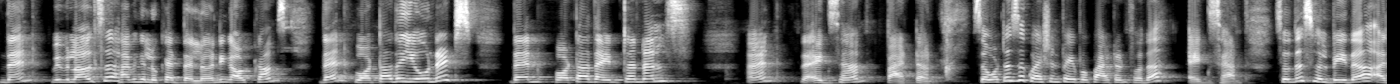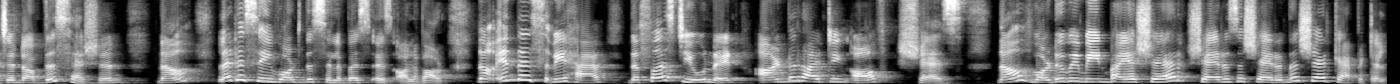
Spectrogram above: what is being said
then we will also having a look at the learning outcomes. Then what are the units? Then what are the internals? And the exam pattern. So what is the question paper pattern for the exam? So this will be the agenda of this session. Now let us see what the syllabus is all about. Now in this we have the first unit underwriting of shares. Now, what do we mean by a share? Share is a share in the share capital.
